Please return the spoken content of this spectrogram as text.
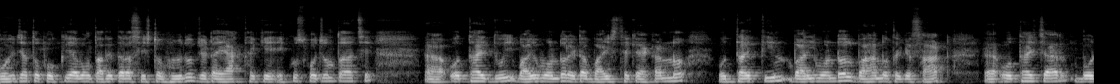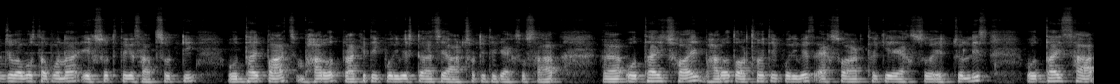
বহির্জাত প্রক্রিয়া এবং তাদের দ্বারা সৃষ্ট ভূমিরূপ, যেটা এক থেকে একুশ পর্যন্ত আছে। অধ্যায় দুই, বায়ুমণ্ডল, এটা বাইশ থেকে একান্ন। অধ্যায় তিন, বায়ুমণ্ডল, বাহান্ন থেকে ষাট। অধ্যায় চার, বর্জ্য ব্যবস্থাপনা, একষট্টি থেকে সাতষট্টি। অধ্যায় পাঁচ, ভারত, প্রাকৃতিক পরিবেশটা আছে আটষট্টি থেকে একশো সাত। অধ্যায় ছয়, ভারত, অর্থনৈতিক পরিবেশ একশো আট থেকে একশো একচল্লিশ। অধ্যায় সাত,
